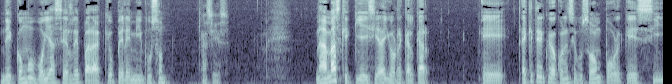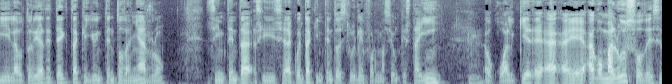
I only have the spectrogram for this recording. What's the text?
de cómo voy a hacerle para que opere mi buzón. Así es. Nada más que quisiera yo recalcar, eh, hay que tener cuidado con ese buzón porque si la autoridad detecta que yo intento dañarlo, si intenta, si se da cuenta que intento destruir la información que está ahí, o cualquier, eh, eh, hago mal uso de ese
